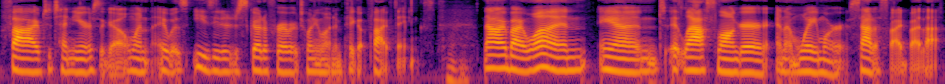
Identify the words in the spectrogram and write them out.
five to 10 years ago when it was easy to just go to Forever 21 and pick up five things. Mm-hmm. Now I buy one and it lasts longer and I'm way more satisfied by that.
